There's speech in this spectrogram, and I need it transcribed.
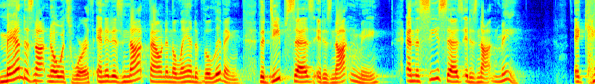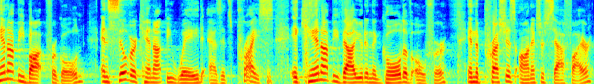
Man does not know its worth, and it is not found in the land of the living. The deep says, It is not in me, and the sea says, It is not in me. It cannot be bought for gold, and silver cannot be weighed as its price. It cannot be valued in the gold of Ophir, in the precious onyx or sapphire.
